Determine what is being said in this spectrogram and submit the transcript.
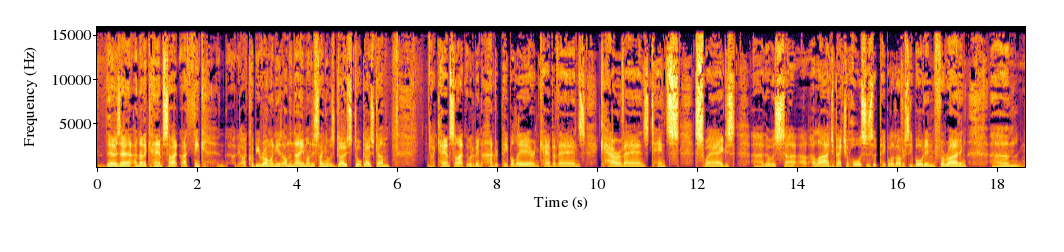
There's a, another campsite. I think I could be wrong on, on the name on this thing. It was Ghost or Ghost Gum a campsite. There would have been 100 people there in camper vans, caravans, tents, swags. Uh, there was uh, a, a, large batch of horses that people had obviously bought in for riding. Um,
